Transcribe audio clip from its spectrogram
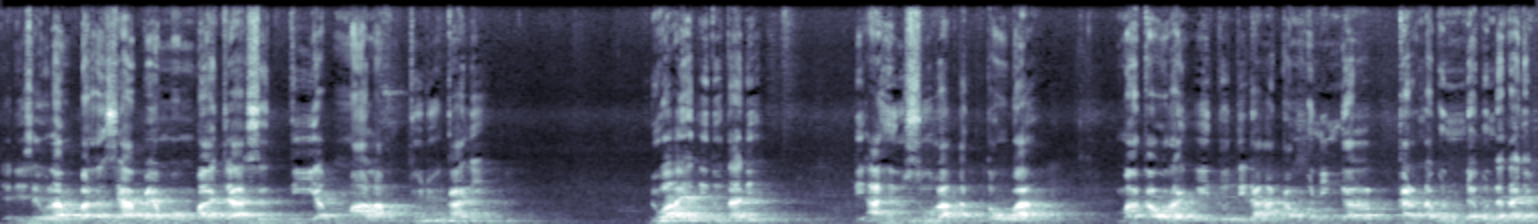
jadi saya ulang barang siapa yang membaca setiap malam tujuh kali dua ayat itu tadi di akhir surah At-Taubah maka orang itu tidak akan meninggal karena benda-benda tajam.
